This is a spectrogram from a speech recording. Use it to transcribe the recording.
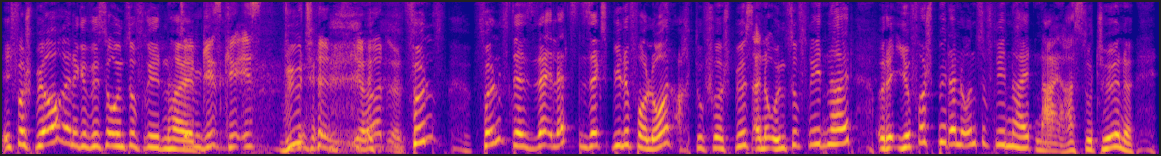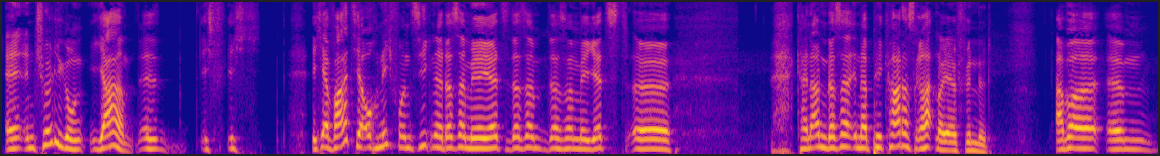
ich verspüre auch eine gewisse Unzufriedenheit. Tim Giske ist wütend, ihr hört es. Fünf, fünf der se letzten sechs Spiele verloren. Ach, du verspürst eine Unzufriedenheit? Oder ihr verspürt eine Unzufriedenheit? Nein, hast du Töne. Äh, Entschuldigung, ja, äh, ich, ich, ich erwarte ja auch nicht von Siegner, dass er mir jetzt, dass er, dass er mir jetzt, äh, keine Ahnung, dass er in der PK das Rad neu erfindet. Aber ähm,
